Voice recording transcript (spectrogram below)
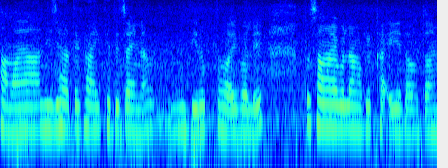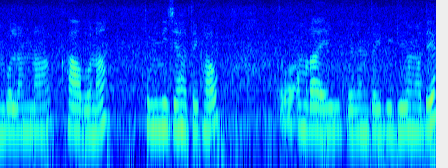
সামায়া নিজে হাতে খাই খেতে চায় না, বিরক্ত হয় বলে। তো সময় বলে, আমাকে খাইয়ে দাও। তো আমি বললাম, না, খাওয়াবো না, তুমি নিজে হাতে খাও। তো আমরা এই পর্যন্ত এই ভিডিও আমাদের।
